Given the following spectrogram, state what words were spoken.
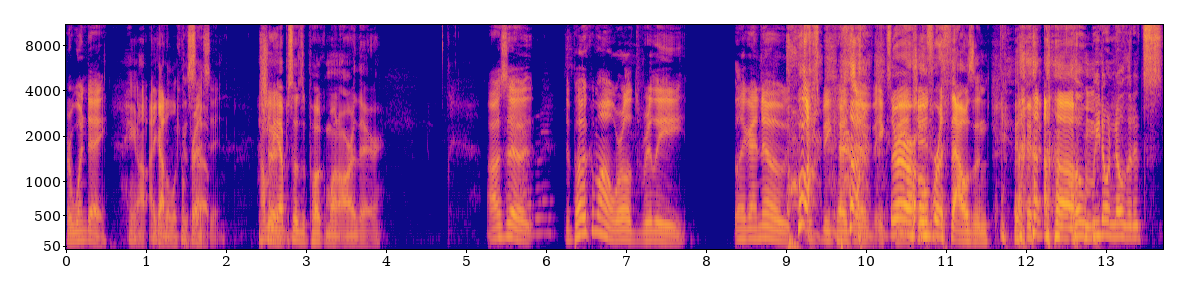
or one day. Hang on, I gotta look this Compress up. it. How Sure. many episodes of Pokemon are there? Also, the Pokemon world really, like, I know it's because of expansion. There are over a thousand. Well, we don't know that it's.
